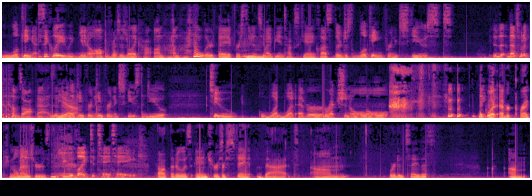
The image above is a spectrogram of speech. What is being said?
looking at basically you know all professors are like on, on high alert day for students mm-hmm. who might be intoxicated in class. So they're just looking for an excuse. That's what it comes off as, and yeah. they're looking for looking for an excuse to you to what whatever correctional like whatever correctional measures you would like to ta- take. Thought that it was interesting that um, where did it say this? Um,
